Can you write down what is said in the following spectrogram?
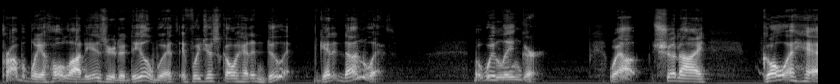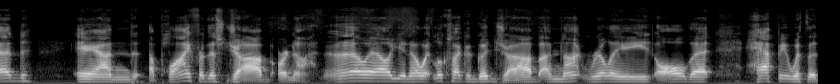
probably a whole lot easier to deal with if we just go ahead and do it get it done with. But we linger. Well, should I go ahead and apply for this job or not? Uh, well, you know, it looks like a good job. I'm not really all that happy with the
